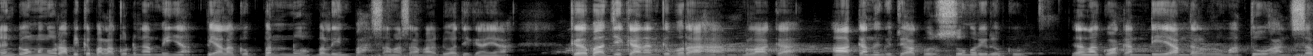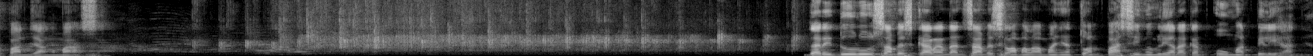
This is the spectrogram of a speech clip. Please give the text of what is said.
Engkau mengurapi kepalaku dengan minyak, pialaku penuh melimpah. Sama-sama dua tiga ya. Kebajikan dan kemurahan belaka akan mengikuti aku sumur hidupku. Dan aku akan diam dalam rumah Tuhan sepanjang masa. Dari dulu sampai sekarang dan sampai selama-lamanya Tuhan pasti memeliharakan umat pilihannya.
